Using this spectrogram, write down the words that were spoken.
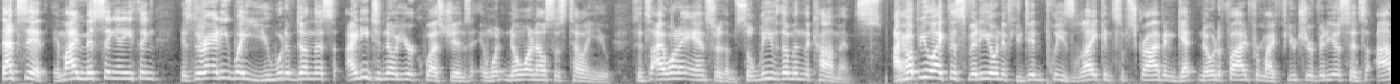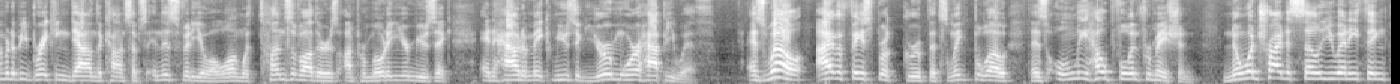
that's it. Am I missing anything? Is there any way you would have done this? I need to know your questions and what no one else is telling you, since I want to answer them, so leave them in the comments. I hope you liked this video, and if you did, please like and subscribe and get notified for my future videos, since I'm going to be breaking down the concepts in this video along with tons of others on promoting your music and how to make music you're more happy with. As well, I have a Facebook group that's linked below that is only helpful information. No one tried to sell you anything,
